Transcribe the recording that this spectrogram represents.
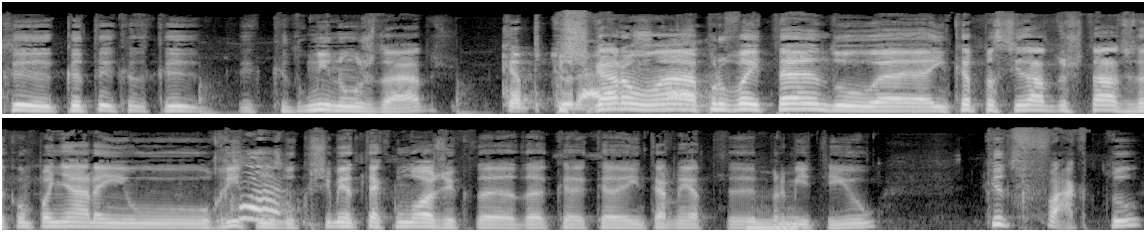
que, que, que, que, dominam os dados chegaram lá aproveitando a incapacidade dos Estados de acompanharem o ritmo claro. do crescimento tecnológico da, da, que a internet hum. permitiu, que de facto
